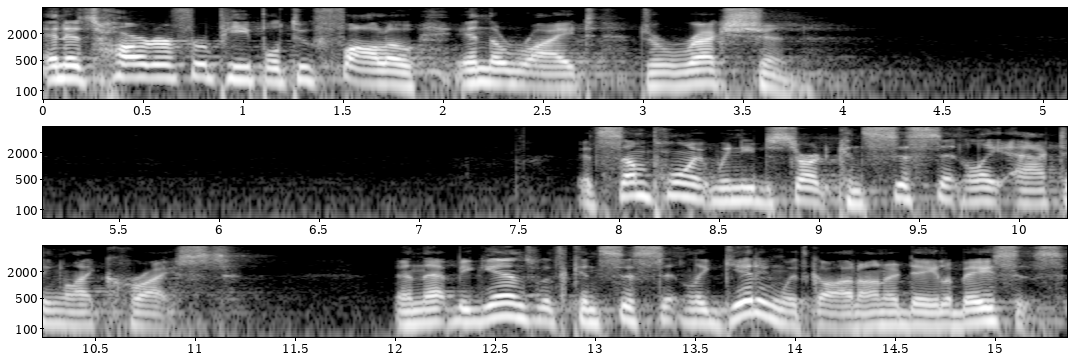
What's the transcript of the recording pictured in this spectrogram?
and it's harder for people to follow in the right direction. At some point, we need to start consistently acting like Christ. And that begins with consistently getting with God on a daily basis.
